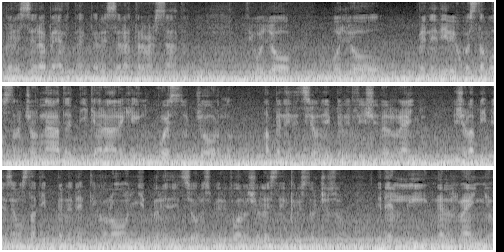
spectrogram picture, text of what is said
per essere aperta e per essere attraversata. Ti voglio, voglio benedire questa vostra giornata e dichiarare che in questo giorno la benedizione e i benefici del regno Dice la Bibbia, siamo stati benedetti con ogni benedizione spirituale celeste in Cristo Gesù. Ed è lì, nel regno,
